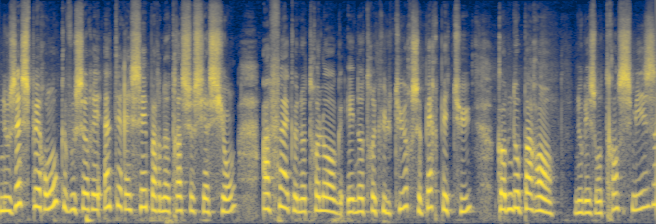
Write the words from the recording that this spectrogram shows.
Nous espérons que vous serez intéressés par notre association afin que notre langue et notre culture se perpétuent comme nos parents nous les ont transmises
